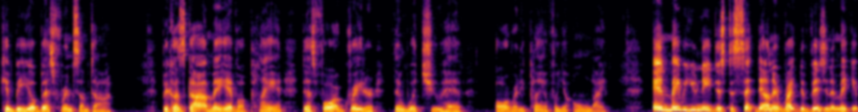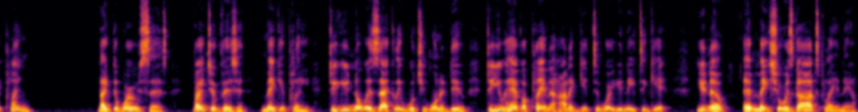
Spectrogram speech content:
can be your best friend sometime because God may have a plan that's far greater than what you have already planned for your own life. And maybe you need just to sit down and write the vision and make it plain. Like the word says, write your vision, make it plain. Do you know exactly what you want to do? Do you have a plan on how to get to where you need to get? You know, and make sure it's God's plan now,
